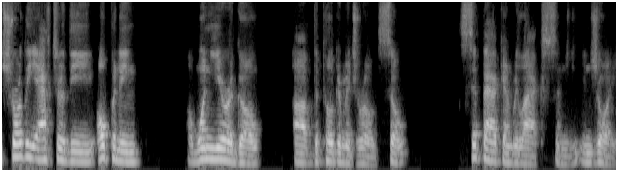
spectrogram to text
shortly after the opening uh, one year ago of the pilgrimage road. So sit back and relax and enjoy.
